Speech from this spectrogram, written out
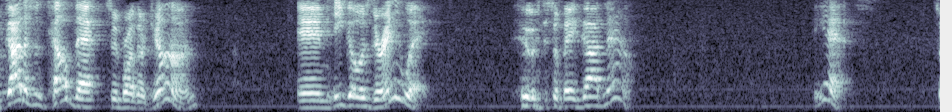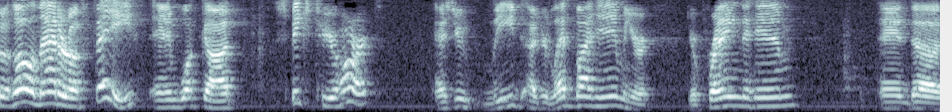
if God doesn't tell that to Brother John, and he goes there anyway, who has disobeyed God now? He has. So it's all a matter of faith and what God speaks to your heart as you lead, as you're led by Him, and you're you're praying to Him, and uh,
